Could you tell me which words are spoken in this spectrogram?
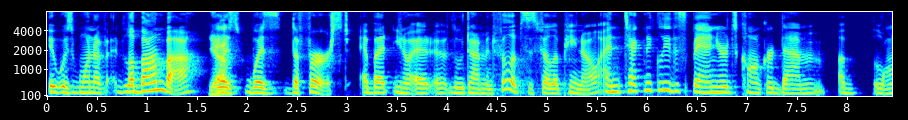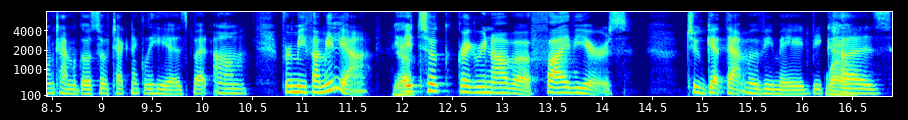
it was one of La Bamba Yeah. was was the first, but you know uh, uh, Lou Diamond Phillips is Filipino, and technically the Spaniards conquered them a long time ago, so technically he is. But um, for Mi Familia, yeah. it took Gregory Nava five years to get that movie made because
